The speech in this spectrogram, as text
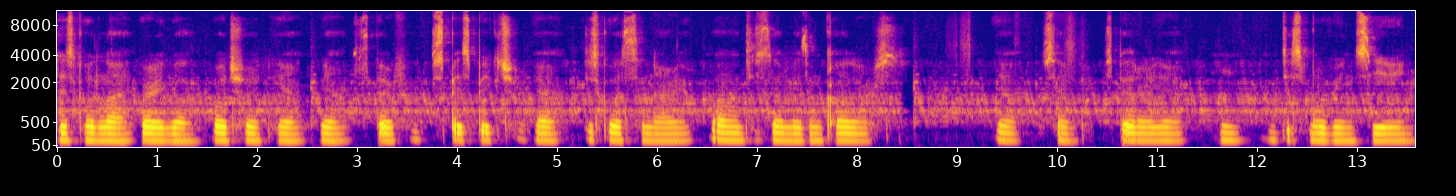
just good light, very good. Good shot, yeah, yeah, it's perfect. Space picture, yeah, just good scenario. Oh, just amazing colors. Yeah, same. It's better, yeah. Mm. This moving scene,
